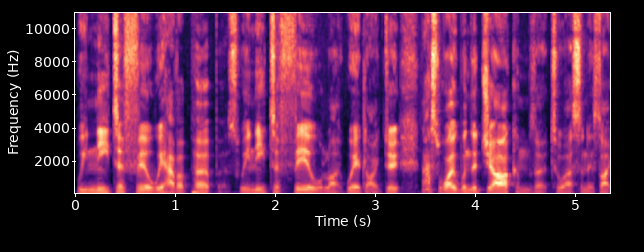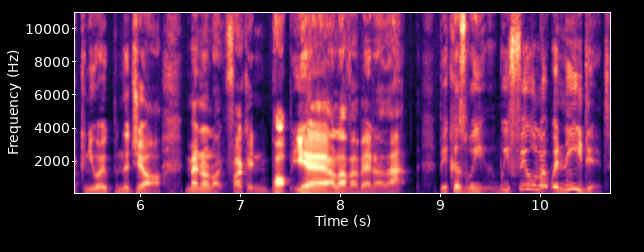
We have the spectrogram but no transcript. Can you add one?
We need to feel we have a purpose. We need to feel like we're like do. That's why when the jar comes to us and it's like, can you open the jar? Men are like, fucking pop, yeah, I'll have a bit of that. Because we, we feel like we're needed.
